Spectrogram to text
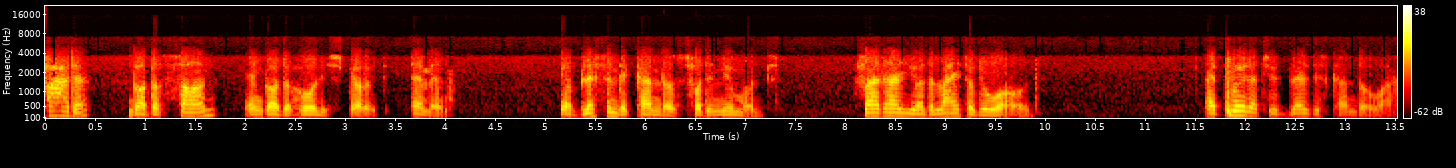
Father, God the Son, and God the Holy Spirit. Amen. We are blessing the candles for the new month. Father, you are the light of the world. I pray that you bless this candle wax.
